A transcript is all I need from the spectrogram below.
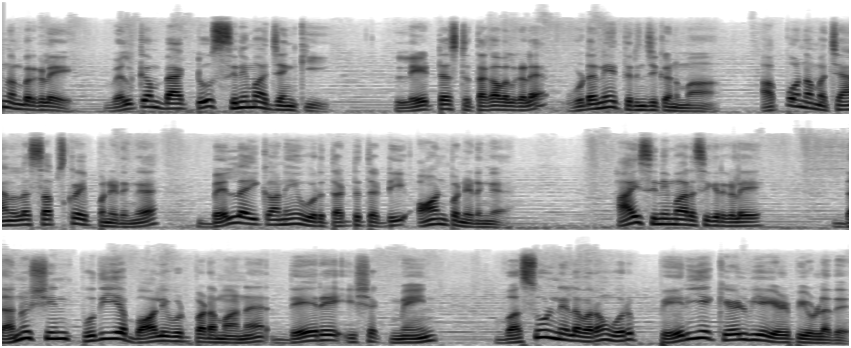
நண்பர்களே. Welcome back to cinema junkie latest தகவல்களை உடனே தெரிஞ்சுக்கணுமா? அப்போ நம்ம சேனலை சப்ஸ்கிரைப் பண்ணிடுங்க. பெல் ஐகானையும் ஒரு தட்டு தட்டி ஆன் பண்ணிடுங்க. ஹாய் சினிமா ரசிகர்களே. தனுஷின் புதிய பாலிவுட் படமான தேரே இஷக் மெயின் வசூல் நிலவரம் ஒரு பெரிய கேள்வியை எழுப்பியுள்ளது.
